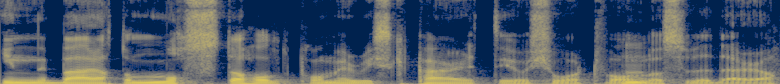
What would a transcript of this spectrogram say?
innebär att de måste ha hållit på med risk parity och short vol Mm. och så vidare. Då.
